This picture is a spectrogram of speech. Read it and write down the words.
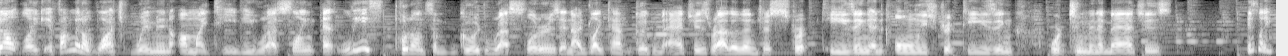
felt like if I'm going to watch women on my TV wrestling, at least put on some good wrestlers and I'd like to have good matches rather than just strip teasing and only strip teasing or two minute matches. It's like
